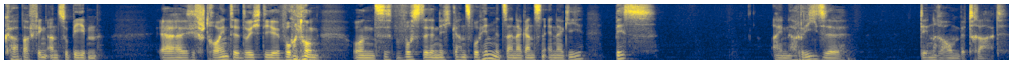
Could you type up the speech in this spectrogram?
Körper fing an zu beben. Er streunte durch die Wohnung und wusste nicht ganz wohin mit seiner ganzen Energie, bis ein Riese den Raum betrat.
